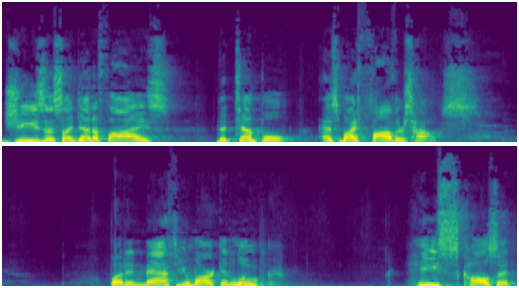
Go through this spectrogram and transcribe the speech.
Jesus identifies the temple as my father's house. But in Matthew, Mark, and Luke, he calls it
